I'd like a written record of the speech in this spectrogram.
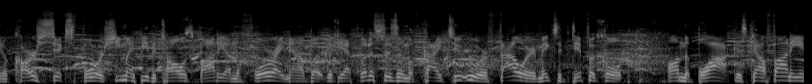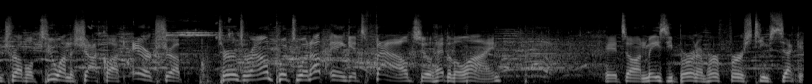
You know, Kaur's 6'4", she might be the tallest body on the floor right now, but with the athleticism of Kaitu'u or Fowler, it makes it difficult on the block. As Kalfani in trouble, two on the shot clock. Eric Erikstrup turns around, puts one up, and gets fouled. She'll head to the line. It's on Maisie Burnham, her first team second.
